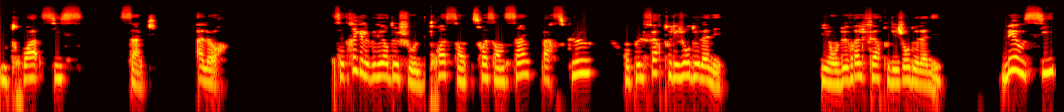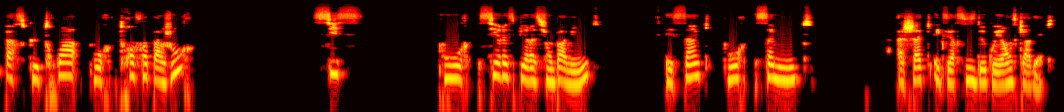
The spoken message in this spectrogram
ou 365. Alors, cette règle veut dire deux choses. 365 parce que on peut le faire tous les jours de l'année. Et on devrait le faire tous les jours de l'année. Mais aussi parce que 3 pour 3 fois par jour, 6 pour 6 respirations par minute et 5 pour 5 minutes à chaque exercice de cohérence cardiaque.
